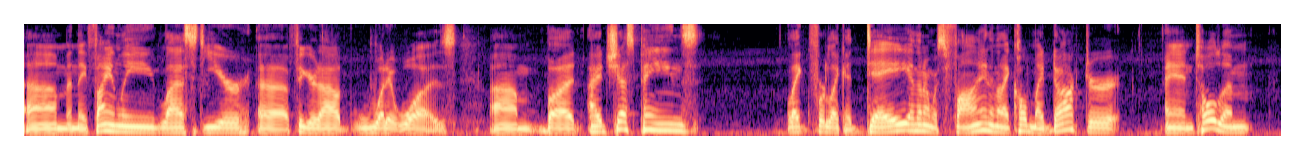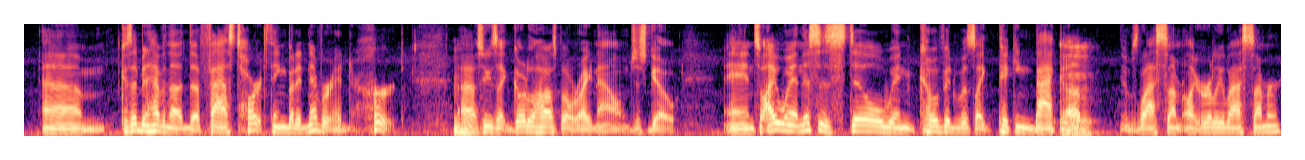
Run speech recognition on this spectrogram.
um, and they finally last year uh, figured out what it was. Um, but I had chest pains like for like a day, and then I was fine. And then I called my doctor and told him because I'd been having the, the fast heart thing, but it never had hurt. Uh, so he's like, "Go to the hospital right now. Just go." And so I went. And this is still when COVID was like picking back up. Mm-hmm. It was last summer, like early last summer.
